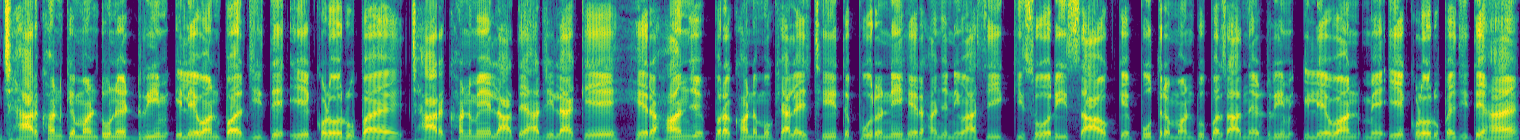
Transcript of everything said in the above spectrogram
झारखंड के मंटू ने ड्रीम इलेवन पर जीते एक करोड़ रुपए। झारखंड में लातेहार जिला के हेरहंज प्रखंड मुख्यालय स्थित पुरनी हेरहंज निवासी किशोरी साव के पुत्र मंटू प्रसाद ने ड्रीम इलेवन में एक करोड़ रुपए जीते हैं।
